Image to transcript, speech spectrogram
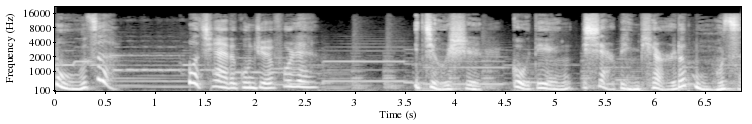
模子，我亲爱的公爵夫人，就是固定馅儿饼皮儿的模子。”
